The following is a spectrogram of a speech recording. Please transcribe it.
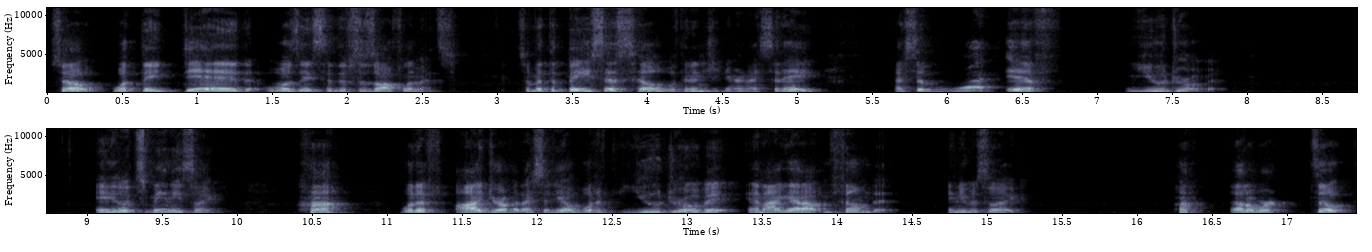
So what they did was they said this is off limits. So I'm at the basis hill with an engineer, and I said, "Hey, I said, what if you drove it? And he looks at me and he's like, huh, what if I drove it? I said, yeah, what if you drove it and I got out and filmed it? And he was like, huh, that'll work. So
